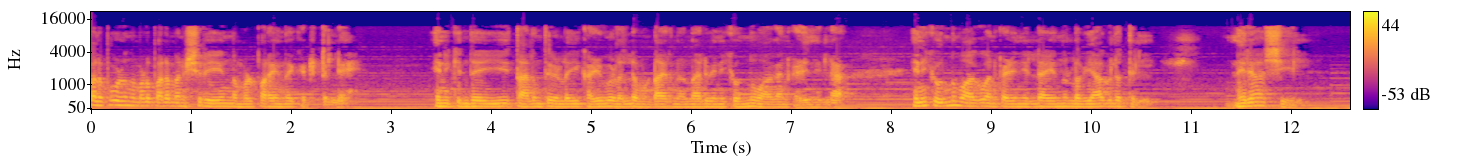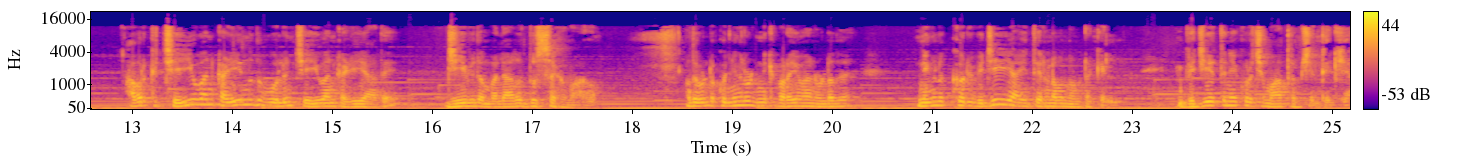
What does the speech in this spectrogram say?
പലപ്പോഴും നമ്മൾ പല മനുഷ്യരെയും നമ്മൾ പറയുന്നത് കേട്ടിട്ടില്ലേ? എനിക്കിന്റെ ഈ താലന്തുകളുടെ ഈ കഴിവുകളെല്ലാം ഉണ്ടായിരുന്നു എന്നാലും എനിക്കൊന്നും ആകാൻ കഴിഞ്ഞില്ല. എനിക്കൊന്നും ആകുവാൻ കഴിഞ്ഞില്ല എന്നുള്ള വ്യാകുലത്തിൽ നിരാശയിൽ അവർക്ക് ചെയ്യുവാൻ കഴിയുന്നത് പോലും ചെയ്യുവാൻ കഴിയാതെ ജീവിതം വല്ലാതെ ദുസ്സഹമാകും. അതുകൊണ്ട് കുഞ്ഞുങ്ങളോട് എനിക്ക് പറയുവാനുള്ളത് നിങ്ങൾക്കൊരു വിജയിയായി തീരണമെന്നുണ്ടെങ്കിൽ വിജയത്തിനെക്കുറിച്ച് മാത്രം ചിന്തിക്കുക.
